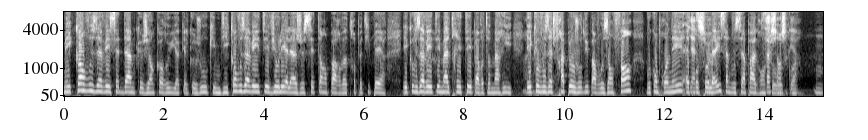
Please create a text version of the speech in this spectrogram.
Mais quand vous avez cette dame que j'ai encore eue il y a quelques jours qui me dit quand vous avez été violée à l'âge de 7 ans par votre petit père et que vous avez été maltraité par votre mari et que vous êtes frappé aujourd'hui par vos enfants, vous comprenez, être au soleil, ça ne vous sert pas à grand chose. Change quoi. Hmm.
